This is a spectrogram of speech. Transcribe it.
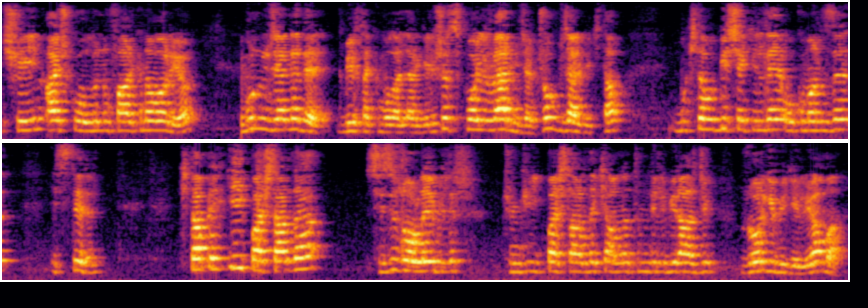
şeyin aşk olduğunun farkına varıyor. Bunun üzerine de bir takım olaylar gelişiyor. Spoiler vermeyeceğim. Çok güzel bir kitap. Bu kitabı bir şekilde okumanızı isterim. Kitap ilk başlarda sizi zorlayabilir. Çünkü ilk başlardaki anlatım dili birazcık zor gibi geliyor ama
